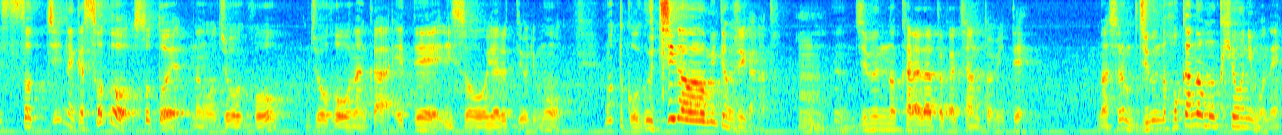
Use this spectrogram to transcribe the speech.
そっちなんか外外への情報情報をなんか得て理想をやるっていうよりももっとこう内側を見てほしいかなと、うん。うん自分の体とかちゃんと見てまあそれも自分の他の目標にもね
